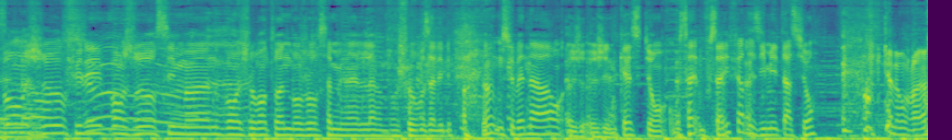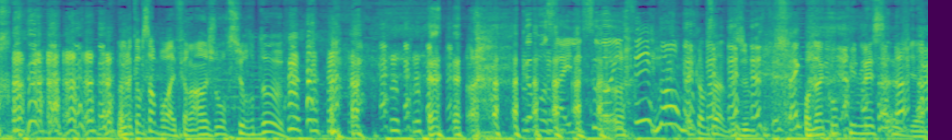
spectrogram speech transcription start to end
bonjour Philippe, bonjour Simone, bonjour Antoine, bonjour Samuel, bonjour, vous allez bien Non, Monsieur Bénard, je- j'ai une question. Vous savez, vous savez faire des imitations? Quelle horreur. Non mais comme ça on pourrait faire un jour sur deux. Comment ça Il est souvent ici Non mais comme ça. je- On a compris le message Yann.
